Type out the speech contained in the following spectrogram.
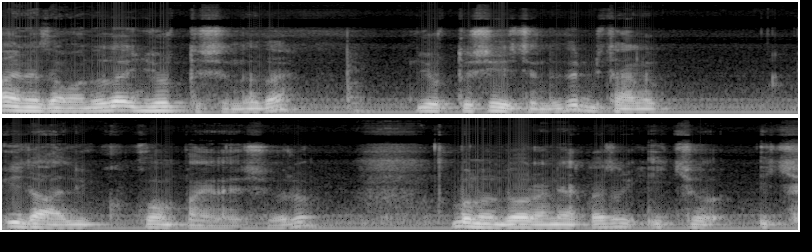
Aynı zamanda da yurt dışında da yurt dışı içinde de bir tane ideal kupon paylaşıyorum. Bunun da oranı yaklaşık 2 2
